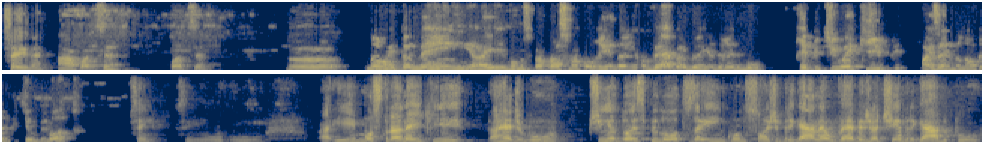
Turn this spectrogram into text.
sei, né? Ah, pode ser. Pode ser. Uh, não, e também, aí vamos para a próxima corrida e o Weber ganha de Red Bull repetiu a equipe, mas ainda não repetiu o piloto. Sim, sim. O, o... Aí mostrando aí que a Red Bull tinha dois pilotos aí em condições de brigar, né? O Weber já tinha brigado por,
